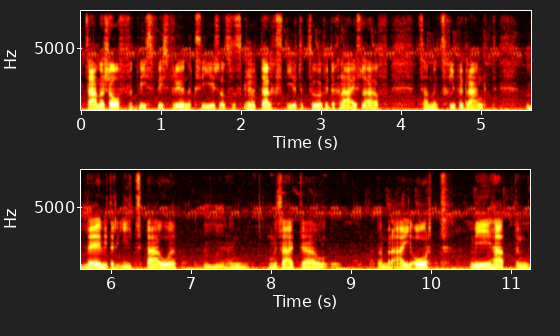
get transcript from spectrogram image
zusammenarbeiten, wie es früher war. Also es gehört ja. eigentlich das Tier dazu für den Kreislauf. Das haben wir jetzt ein bisschen verdrängt, mhm. den wieder einzubauen. Mhm. Ähm, und man sagt ja auch, wenn man einen Ort mehr hat, dann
